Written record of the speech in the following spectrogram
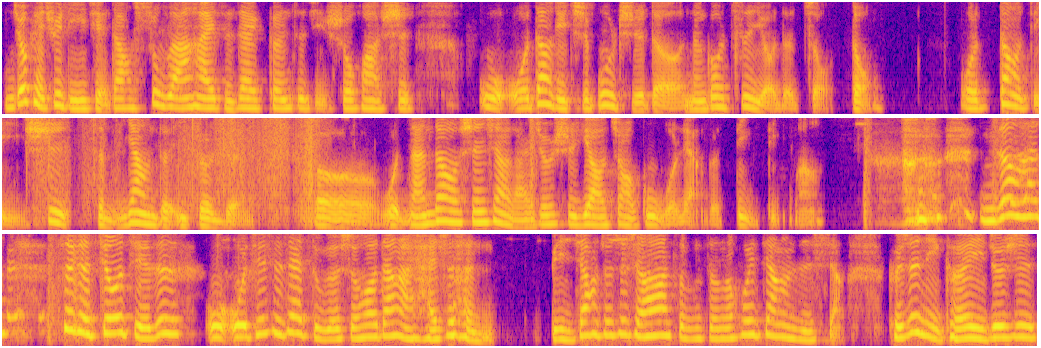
你就可以去理解到素拉她一直在跟自己说话是，是我我到底值不值得能够自由的走动？我到底是怎么样的一个人？呃，我难道生下来就是要照顾我两个弟弟吗？你知道他这个纠结，这我我其实，在读的时候，当然还是很比较，就是想他怎么怎么会这样子想。可是你可以就是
